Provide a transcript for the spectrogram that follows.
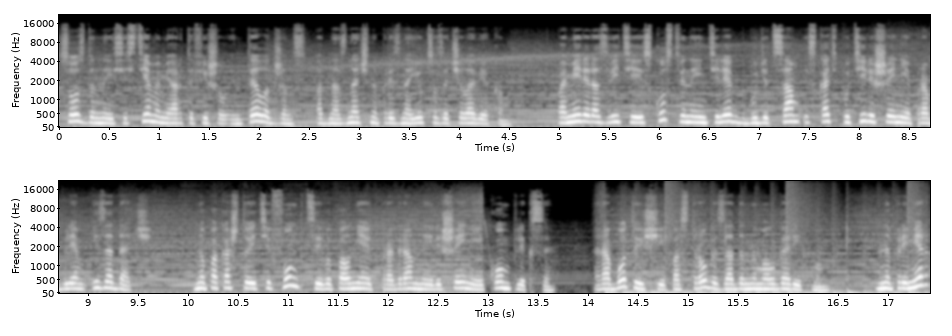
созданные системами Artificial Intelligence, однозначно признаются за человеком. По мере развития искусственный интеллект будет сам искать пути решения проблем и задач. Но пока что эти функции выполняют программные решения и комплексы, работающие по строго заданным алгоритмам. Например,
